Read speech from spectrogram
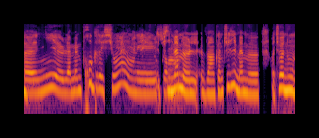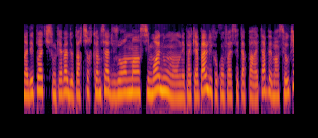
heu, ni, heu, la même progression. On est Et sur puis un même, ben, comme tu dis, même, bah, tu vois, nous, on a des potes qui sont capables de partir comme ça du jour au lendemain 6 mois. Nous, on n'est pas capable, il faut qu'on fasse étape par étape et ben, c'est OK.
